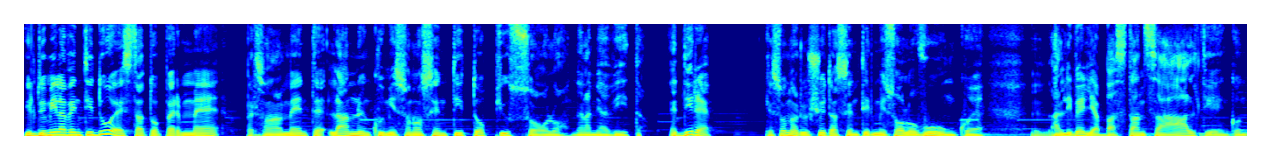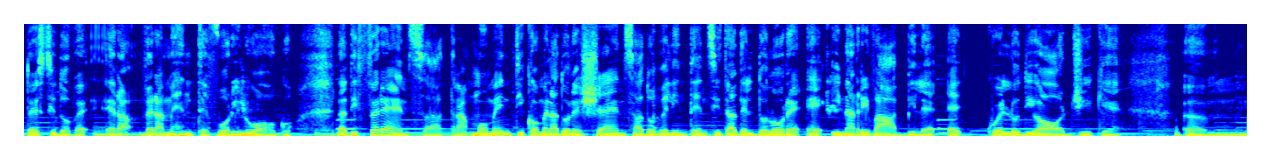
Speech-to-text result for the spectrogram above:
Il 2022 è stato per me, personalmente, l'anno in cui mi sono sentito più solo nella mia vita. E dire che sono riuscito a sentirmi solo ovunque, eh, a livelli abbastanza alti e in contesti dove era veramente fuori luogo. La differenza tra momenti come l'adolescenza, dove l'intensità del dolore è inarrivabile, e quello di oggi che um,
